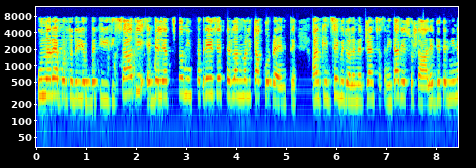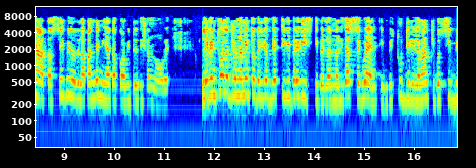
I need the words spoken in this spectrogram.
Un report degli obiettivi fissati e delle azioni intraprese per l'annualità corrente, anche in seguito all'emergenza sanitaria e sociale determinata a seguito della pandemia da Covid-19. L'eventuale aggiornamento degli obiettivi previsti per l'annualità seguenti in virtù di rilevanti possibili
